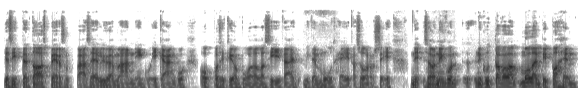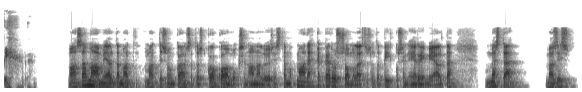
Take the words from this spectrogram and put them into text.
ja sitten taas persut pääsee lyömään niin kuin ikään kuin opposition puolella siitä, että miten muut heitä sorsii. Niin se on niin kuin, niin kuin tavallaan molempi pahempi Mä oon samaa mieltä Matti sun kanssa tuosta kokoomuksen analyysistä, mutta mä oon ehkä perussuomalaisuudelta pikkusen eri mieltä. Mun mielestä Mä siis,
